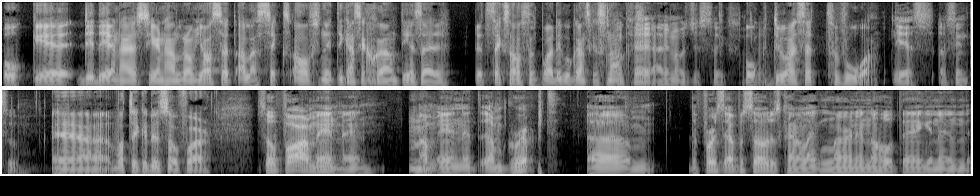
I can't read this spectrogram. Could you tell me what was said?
Och eh, det är det den här serien handlar om. Jag har sett alla sex avsnitt. Det är ganska skönt. Det är så här, är sex avsnitt bara, det går ganska snabbt. Okay, I didn't know it was just six. Och du har sett två. Yes, I've seen two. Eh, vad tycker du so far? So far, I'm in, man. I'm in. It, I'm gripped. Um, the first episode is kind of like learning the whole thing, and then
